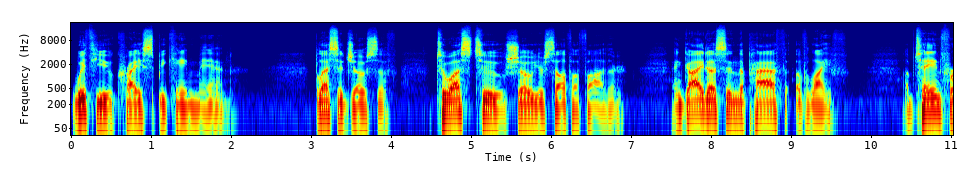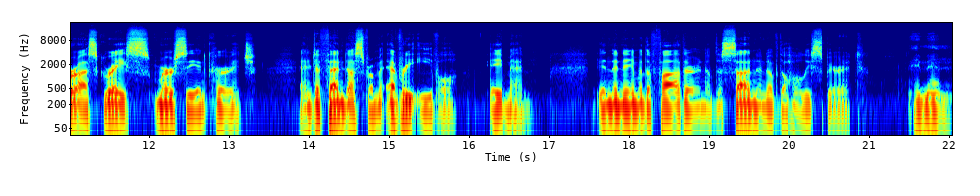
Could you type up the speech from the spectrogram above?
With you, Christ became man. Blessed Joseph, to us too show yourself a father, and guide us in the path of life. Obtain for us grace, mercy, and courage and defend us from every evil. Amen. In the name of the Father, and of the Son, and of the Holy Spirit. Amen.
